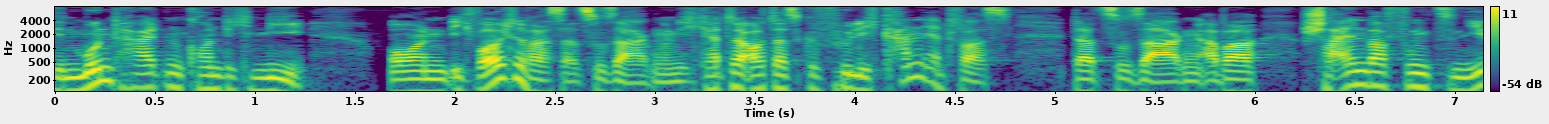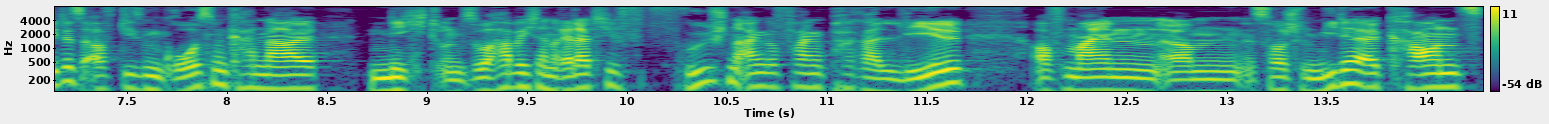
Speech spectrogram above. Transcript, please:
den Mund halten konnte ich nie. Und ich wollte was dazu sagen und ich hatte auch das Gefühl, ich kann etwas dazu sagen, aber scheinbar funktioniert es auf diesem großen Kanal nicht. Und so habe ich dann relativ früh schon angefangen, parallel auf meinen ähm, Social Media Accounts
